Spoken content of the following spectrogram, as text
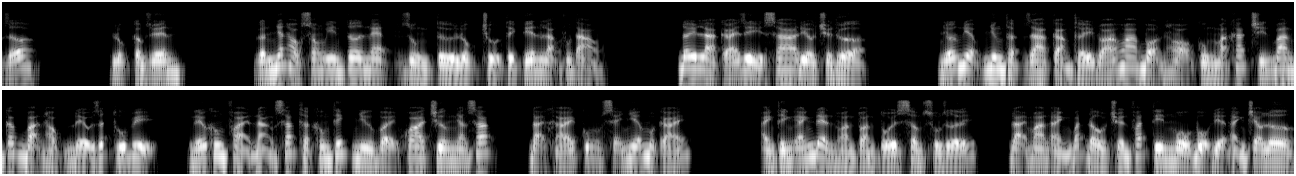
rỡ. Lục Cẩm Duyên Gần nhất học xong Internet dùng từ lục chủ tịch tiên lặng phun tảo. Đây là cái gì xa điều truyền thừa? Nhớ niệm nhưng thật ra cảm thấy đóa hoa bọn họ cùng mặt khác chín ban các bạn học đều rất thú vị, nếu không phải nàng sắc thật không thích như vậy khoa trương nhan sắc, đại khái cũng sẽ nhiễm một cái. Ảnh thính ánh đèn hoàn toàn tối sầm xuống dưới, đại màn ảnh bắt đầu truyền phát tin mộ bộ điện ảnh treo lơ.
